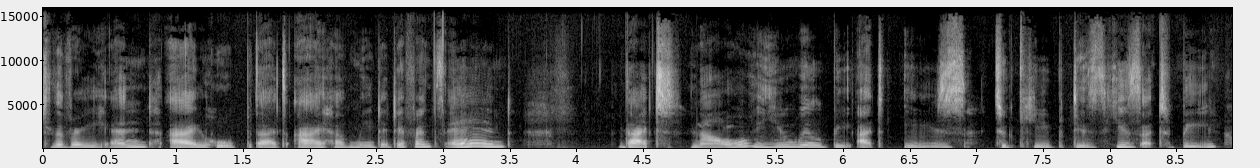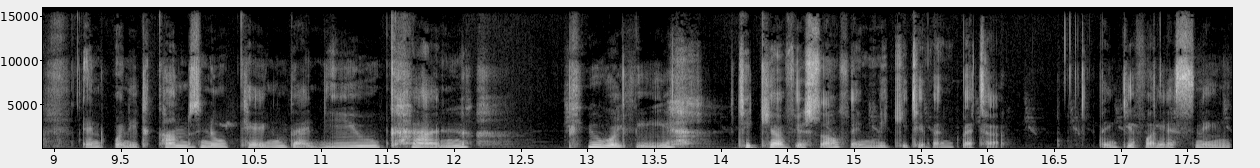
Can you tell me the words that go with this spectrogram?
to the very end. I hope that I have made a difference and that now you will be at ease to keep disease at bay. And when it comes knocking, that you can purely take care of yourself and make it even better. Thank you for listening.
